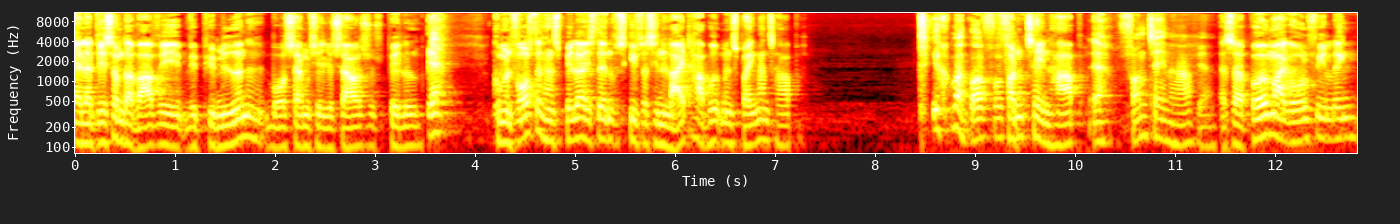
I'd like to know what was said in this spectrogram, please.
Eller det, som der var ved, ved pyramiderne, hvor Jean-Michel Josaus spillede. Ja, Kunne man forestille, at han spiller, i stedet for skifter sin light harp ud med en springvandsharp? det kunne man godt få. Fontaine harp. Ja, Fontaine Harp, ja. Altså både Mike Oldfield, ikke?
